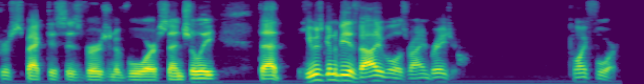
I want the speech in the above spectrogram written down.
prospectus's version of WAR, essentially, that he was going to be as valuable as Ryan Brasier. Point four.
